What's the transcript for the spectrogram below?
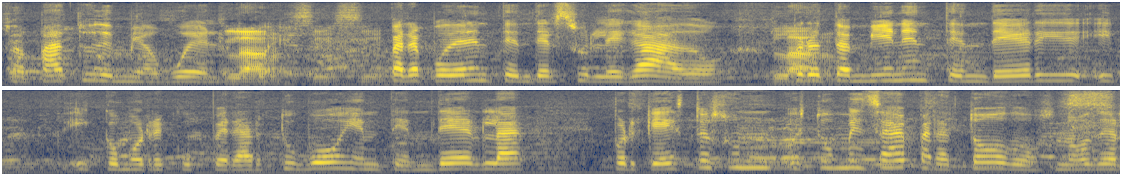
zapatos de mi abuelo. Claro, pues, sí, sí. Para poder entender su legado, pero también entender y, y, y como recuperar tu voz y entenderla porque esto es un, esto es un mensaje para todos, ¿no? De,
